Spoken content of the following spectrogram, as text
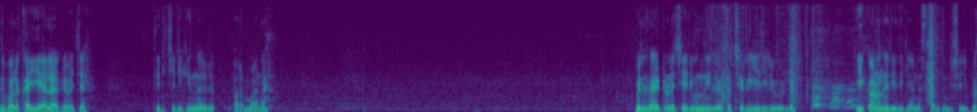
ഇതുപോലെ കയ്യാലൊക്കെ വെച്ച് തിരിച്ചിരിക്കുന്ന ഒരു പറമ്പാണ്. വലുതായിട്ടുള്ള ചെരിവൊന്നും ഇല്ല കേട്ടോ. ചെറിയ ചെരിവുള്ളൂ ഈ കാണുന്ന രീതിക്കാണ് സ്ഥലത്തിന്റെ ഷേപ്പ്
